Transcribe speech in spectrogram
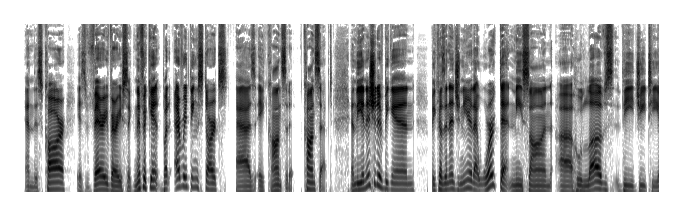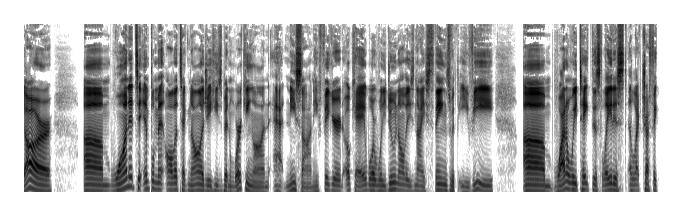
and this car is very, very significant, but everything starts as a concept. And the initiative began because an engineer that worked at Nissan uh, who loves the GTR um, wanted to implement all the technology he's been working on at Nissan. He figured, okay, well, we're doing all these nice things with EV um, why don't we take this latest electrific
